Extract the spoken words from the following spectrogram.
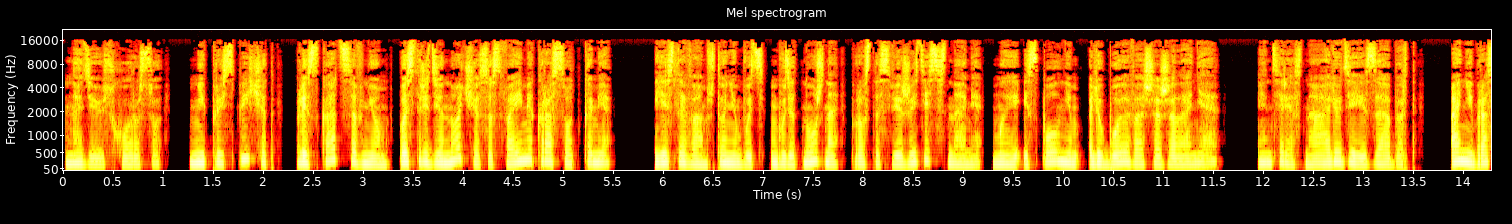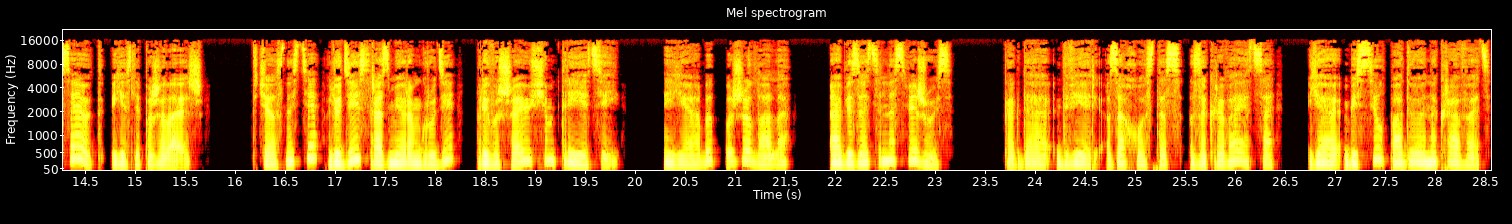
Надеюсь, Хорусу не приспичит плескаться в нем посреди ночи со своими красотками. Если вам что-нибудь будет нужно, просто свяжитесь с нами. Мы исполним любое ваше желание. Интересно, а людей за борт? Они бросают, если пожелаешь? В частности, людей с размером груди, превышающим третий. Я бы пожелала. Обязательно свяжусь. Когда дверь за хостес закрывается, я без сил падаю на кровать.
